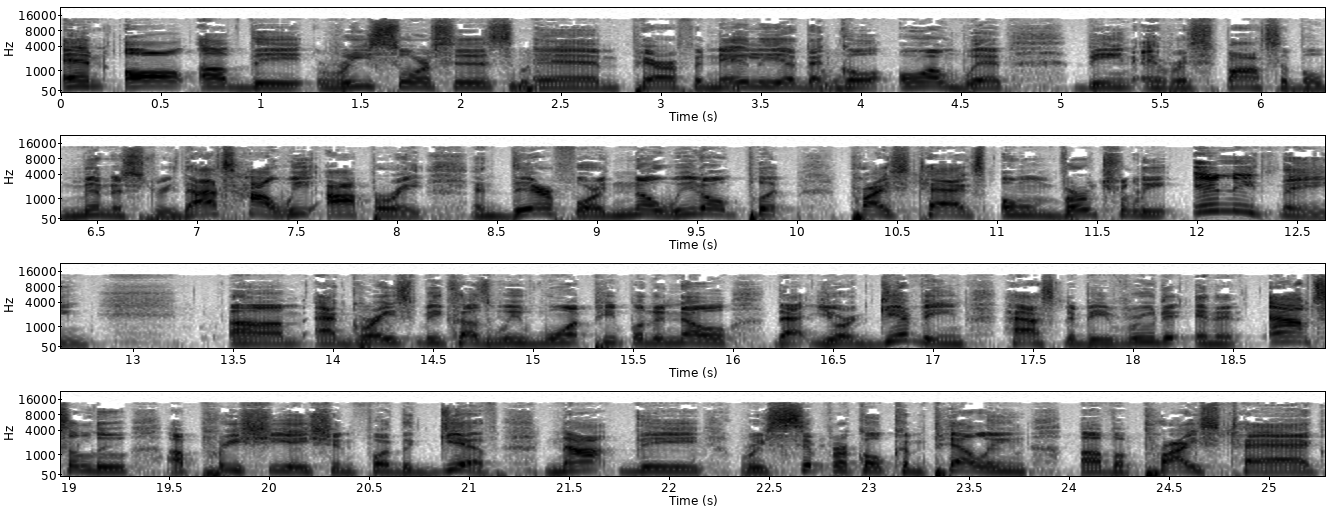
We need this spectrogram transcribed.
and all of the resources and paraphernalia that go on with being a responsible ministry. That's how we operate. And therefore, no, we don't put price tags on virtually anything um, at Grace because we want people to know that your giving has to be rooted in an absolute appreciation for the gift, not the reciprocal compelling of a price tag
